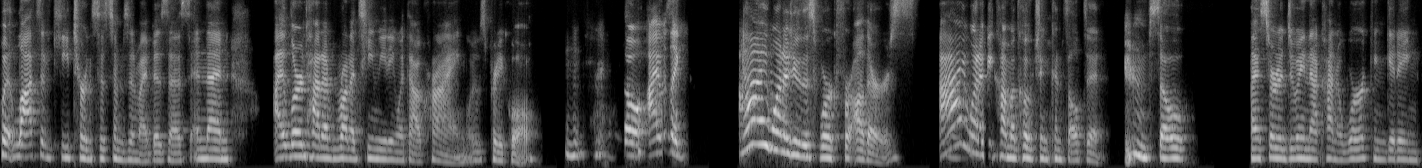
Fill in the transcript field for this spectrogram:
put lots of key turn systems in my business. And then I learned how to run a team meeting without crying. It was pretty cool. Mm-hmm. So I was like, I want to do this work for others. I want to become a coaching consultant. so I started doing that kind of work and getting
